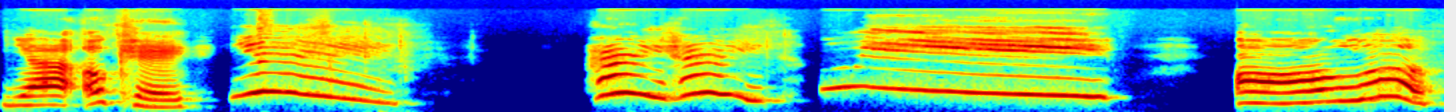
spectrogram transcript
Yeah, okay. Yay! Hurry, hurry! Whee! Aw, look!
